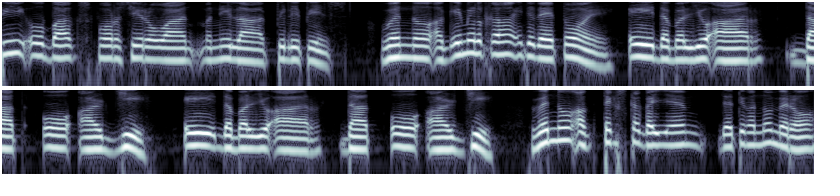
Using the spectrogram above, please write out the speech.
P.O. Box 401 Manila, Philippines. When no ag-email ka iti daytoy awr awr.org awr.org When no, ag-text ka gayem, dito nga numero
